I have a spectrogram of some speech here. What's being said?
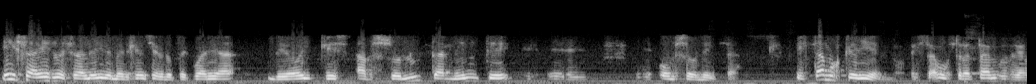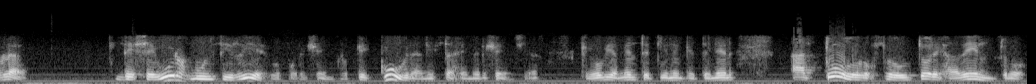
Esa es nuestra ley de emergencia agropecuaria de hoy que es absolutamente eh, eh, obsoleta. Estamos queriendo, estamos tratando de hablar de seguros multirriesgo, por ejemplo, que cubran estas emergencias, que obviamente tienen que tener a todos los productores adentro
